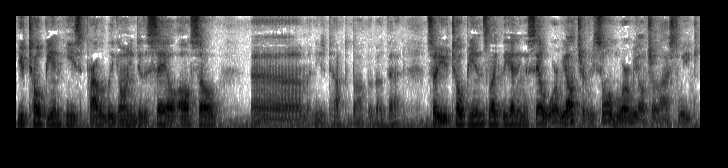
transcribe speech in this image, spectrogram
Utopian, he's probably going to the sale also. Um, I need to talk to Bob about that. So Utopian's likely heading a sale. Warrawee Ultra. We sold Warrawee Ultra last week.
